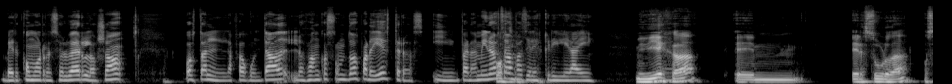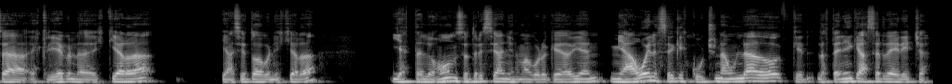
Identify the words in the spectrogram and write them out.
ver cómo resolverlo. Yo, posta en la facultad, los bancos son todos para diestros y para mí no es tan fácil escribir ahí. Mi vieja em, era zurda, o sea, escribía con la izquierda y hacía todo con la izquierda. Y hasta los 11 o 13 años, no me acuerdo qué edad bien, mi abuela sé que escuchó en un lado que los tenía que hacer de derecha.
